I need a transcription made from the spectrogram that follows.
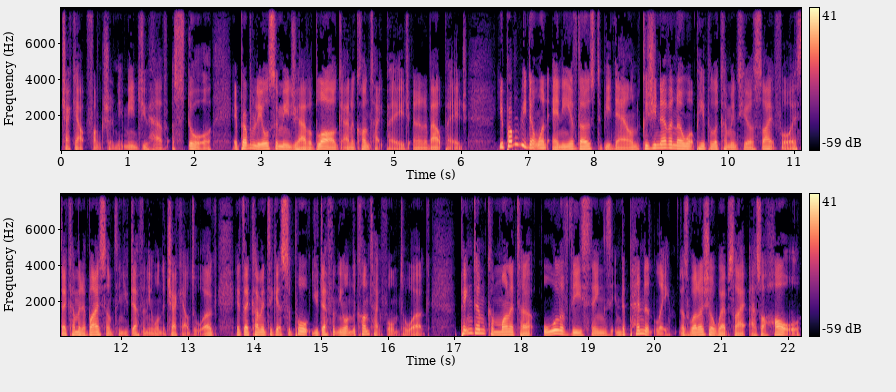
checkout function. It means you have a store. It probably also means you have a blog and a contact page and an about page. You probably don't want any of those to be down because you never know what people are coming to your site for. If they're coming to buy something, you definitely want the checkout to work. If they're coming to get support, you definitely want the contact form to work. Pingdom can monitor all of these things independently, as well as your website as a whole.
